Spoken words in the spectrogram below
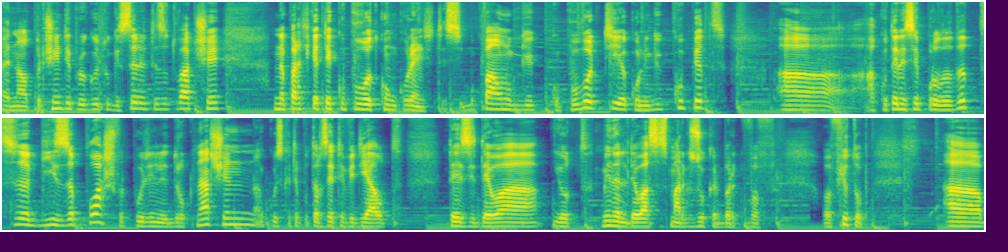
Една от причините, при които ги съдите, за това, че на практика те купуват конкурентите си. Буквално ги купуват и ако не ги купят, а, ако те не се продадат, ги заплашват по един или друг начин. Ако искате, потърсете видеа от тези дела и от минали дела с Марк Зукърбърг в, в YouTube. А,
